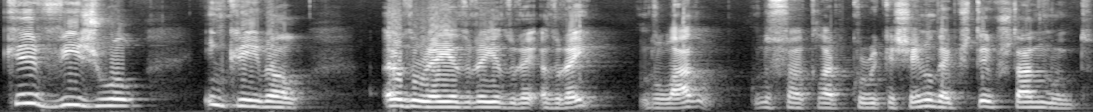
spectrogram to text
Que visual incrível! Adorei, adorei, adorei, adorei. Do lado, claro que o Ricochet não deve ter gostado muito.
